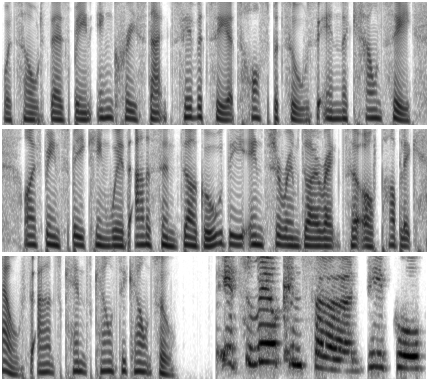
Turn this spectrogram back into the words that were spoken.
We're told there's been increased activity at hospitals in the county. I've been speaking with Allison Duggal, the Interim Director of Public Health at Kent County Council. It's a real concern. People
